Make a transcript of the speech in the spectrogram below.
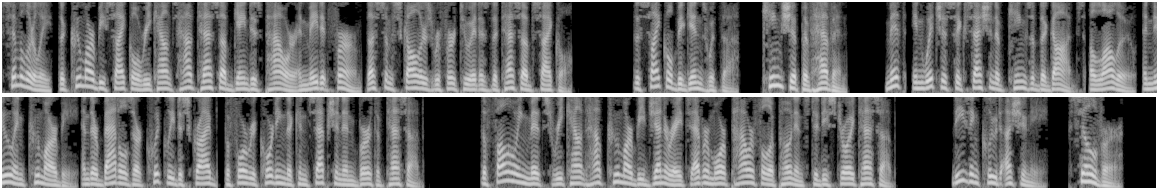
Similarly, the Kumarbi cycle recounts how Tesub gained his power and made it firm thus some scholars refer to it as the Tesub cycle. The cycle begins with the kingship of heaven myth, in which a succession of kings of the gods Alalu, Anu and Kumarbi and their battles are quickly described, before recording the conception and birth of Tesub. The following myths recount how Kumarbi generates ever more powerful opponents to destroy Tesub. These include Ushuni silver,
